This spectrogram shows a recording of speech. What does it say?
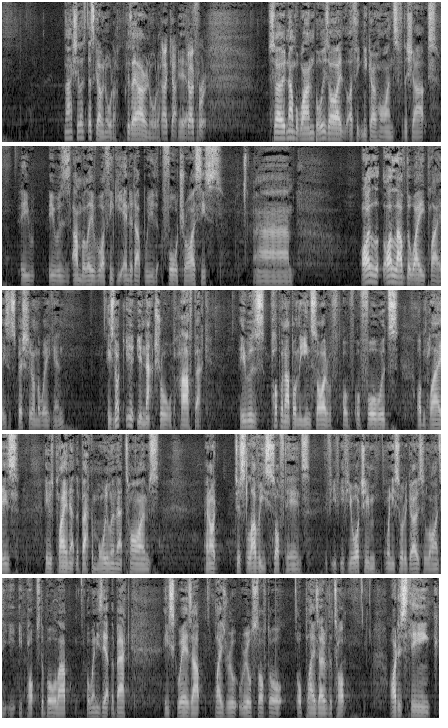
No, actually, let's let's go in order because they are in order. Okay, Yeah, go I for think- it. So number one, boys, I I think Nicho Hynes for the Sharks. He he was unbelievable. I think he ended up with four try assists. Um, I I love the way he plays, especially on the weekend. He's not your, your natural halfback. He was popping up on the inside of, of, of forwards on plays. He was playing out the back of Moylan at times, and I just love his soft hands. If, if, if you watch him when he sort of goes to lines, he- he pops the ball up, or when he's out the back, he squares up, plays real real soft, or or plays over the top. I just think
